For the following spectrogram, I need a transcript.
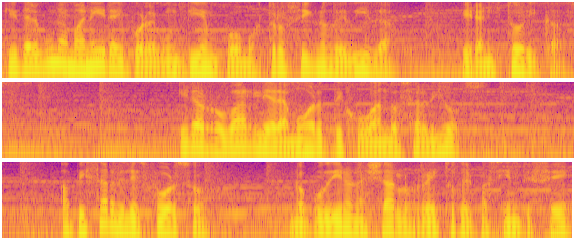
que de alguna manera y por algún tiempo mostró signos de vida eran históricas. Era robarle a la muerte jugando a ser Dios. A pesar del esfuerzo, no pudieron hallar los restos del paciente C,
